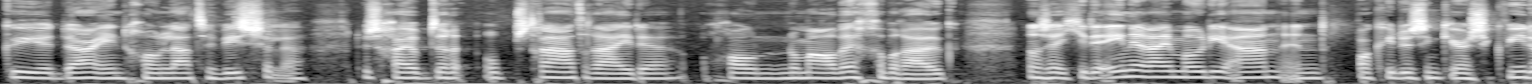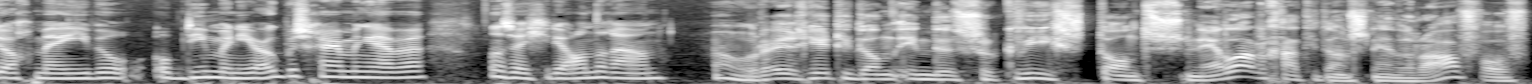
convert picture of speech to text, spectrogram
kun je daarin gewoon laten wisselen. Dus ga je op, de, op straat rijden, gewoon normaal weggebruik. Dan zet je de ene rijmodi aan en pak je dus een keer een circuitdag mee. Je wil op die manier ook bescherming hebben. Dan zet je die andere aan. Oh, reageert hij dan in de circuitstand sneller? Gaat hij dan sneller af? Of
